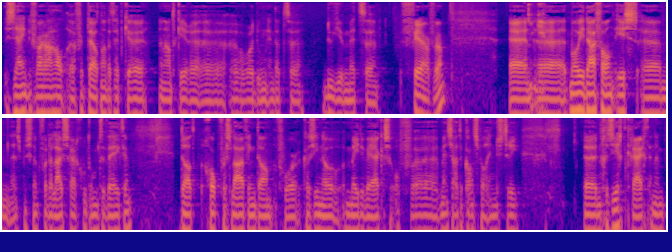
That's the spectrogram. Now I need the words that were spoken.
zijn verhaal eh, vertelt. Nou, dat heb ik je eh, een aantal keren eh, horen doen en dat doe je met verven. En het mooie daarvan is, ehm, dat is misschien ook voor de luisteraar goed om te weten, dat gokverslaving dan voor casino-medewerkers of mensen uit de kansspelindustrie een gezicht krijgt en een,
